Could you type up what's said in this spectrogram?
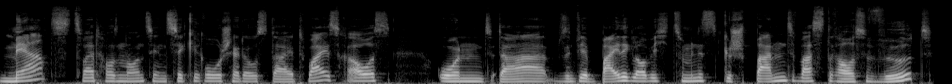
März 2019 Sekiro Shadows Die Twice raus. Und da sind wir beide, glaube ich, zumindest gespannt, was draus wird.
